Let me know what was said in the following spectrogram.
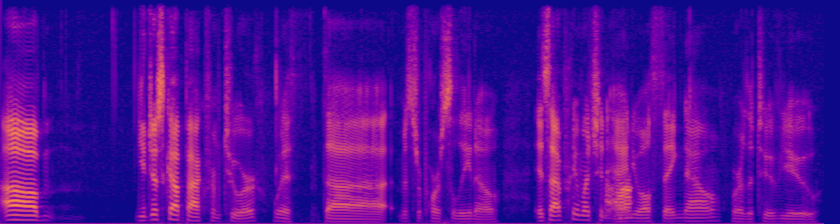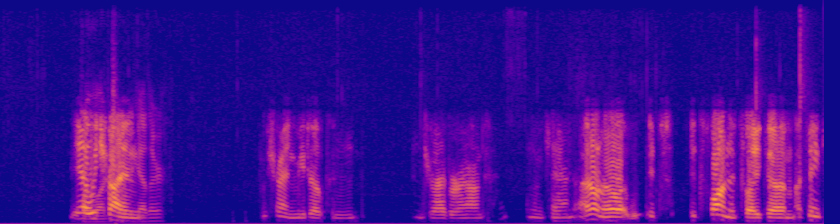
Um, you just got back from tour with uh, Mr. Porcellino. Is that pretty much an Uh-huh. annual thing now, where the two of you yeah, we try and together? we try and meet up and, and drive around when we can. I don't know. It's it's fun. It's like um, I think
